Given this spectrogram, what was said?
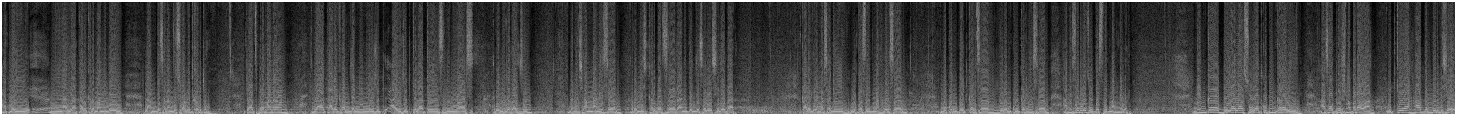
आपलं या कार्यक्रमामध्ये लांबटे सरांचं स्वागत करतो. त्याचप्रमाणे या कार्यक्रम ज्यांनी नियोजित आयोजित केला ते श्रीनिवास रेणुकादासजी घनश्याम माने सर रमेश खरबर सर आणि त्यांचे सर्व शिलेदार. कार्यक्रमासाठी उपस्थित Mahale sir Mukund Petkar sir Hiran Kulkarni sir आणि सर्वच उपस्थित मान्यवर. नेमकं बोलायला सुरुवात कुठून करावी असा प्रश्न पडावा इतके हा गंभीर विषय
